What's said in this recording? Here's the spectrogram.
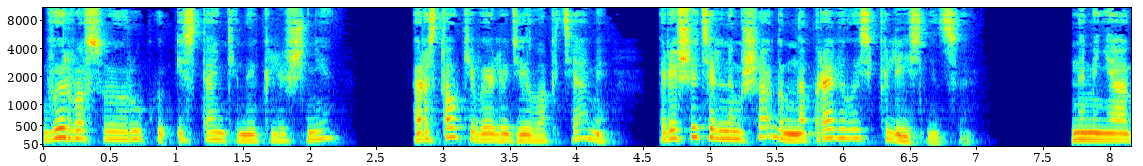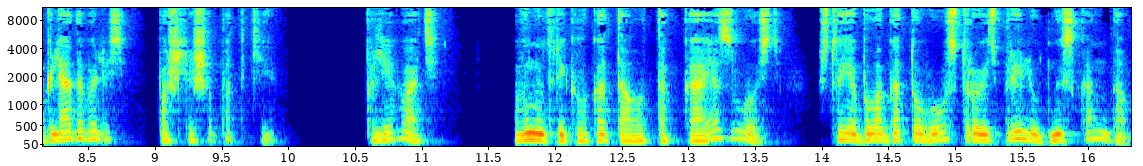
Вырвав свою руку из Танькиной клешни, расталкивая людей локтями, решительным шагом направилась к лестнице. На меня оглядывались, пошли шепотки. Плевать. Внутри клокотала такая злость, что я была готова устроить прилюдный скандал.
